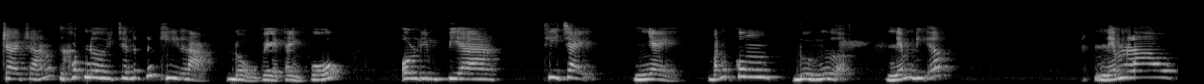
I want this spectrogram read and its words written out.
Trai tráng từ khắp nơi trên đất nước Hy Lạp đổ về thành phố Olympia, thi chạy, nhảy, bắn cung, đua ngựa ném đĩa, ném lao,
